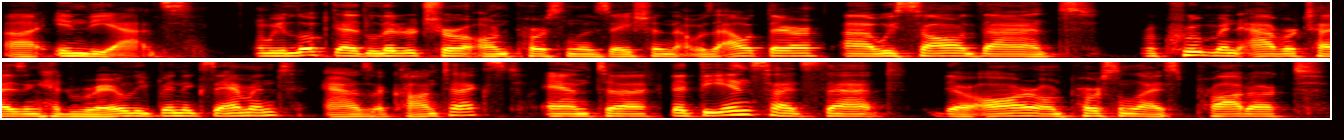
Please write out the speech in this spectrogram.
uh, in the ads. And we looked at literature on personalization that was out there. Uh, we saw that recruitment advertising had rarely been examined as a context, and uh, that the insights that there are on personalized product,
